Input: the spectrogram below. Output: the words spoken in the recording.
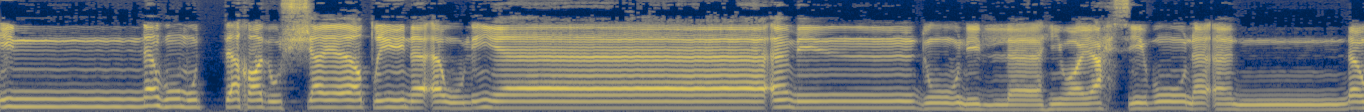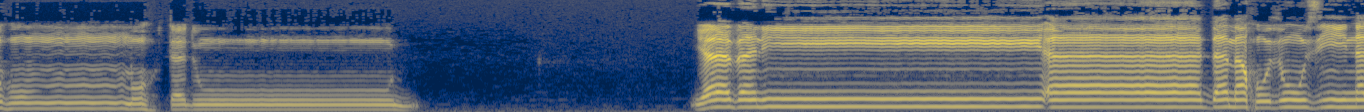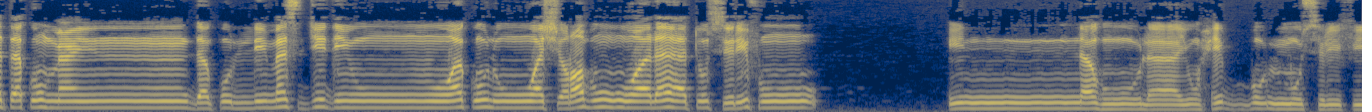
انهم اتخذوا الشياطين أولياء من دون الله ويحسبون أنهم مهتدون. يا بني آدم خذوا زينتكم عند كل مسجد وكلوا واشربوا ولا تسرفوا إنه لا يحب المسرفين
